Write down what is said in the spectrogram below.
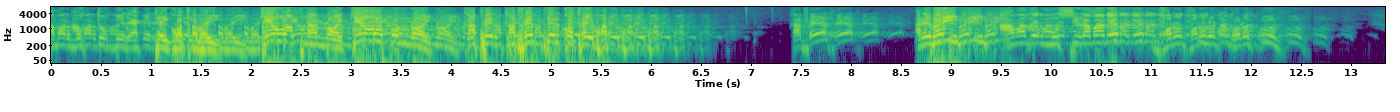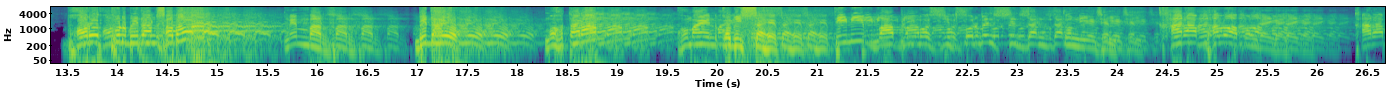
আমার বক্তব্যের একটাই কথা ভাই কেউ আপনার নয় কেউ আপন নয় কাফের কাফেরদের কথাই ভাব কাফের? আরে ভাই আমাদের মুর্শিদাবাদের ভরতপুর ওটা ভরতপুর। ভরতপুর বিধানসভা মেম্বার বিধায়ক মোহতারাম হুমায়ুন কবির সাহেব। তিনি বাবরি মসজিদ করবেন সিদ্ধান্ত নিয়েছেন। খারাপ ভালো আপন জায়গায়। খারাপ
